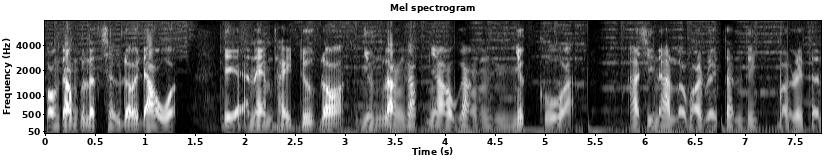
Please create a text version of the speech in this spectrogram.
Còn trong cái lịch sử đối đầu á thì anh em thấy trước đó những lần gặp nhau gần nhất của Arsenal và Brighton thì Brighton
